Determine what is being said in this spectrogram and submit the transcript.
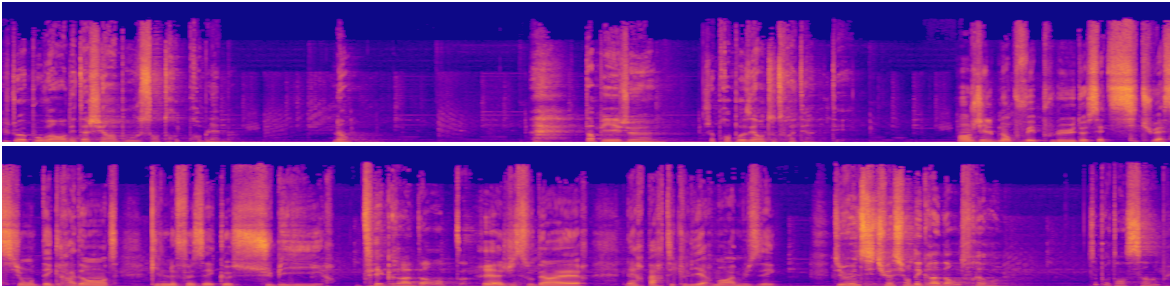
Je dois pouvoir en détacher un bout sans trop de problèmes. Non? Ah, Tant pis, je. Je proposais en toute fraternité. Angilbe n'en pouvait plus de cette situation dégradante qu'il ne faisait que subir. Dégradante? Réagit soudain R, l'air particulièrement amusé. Tu veux une situation dégradante, frérot? C'est pourtant simple.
